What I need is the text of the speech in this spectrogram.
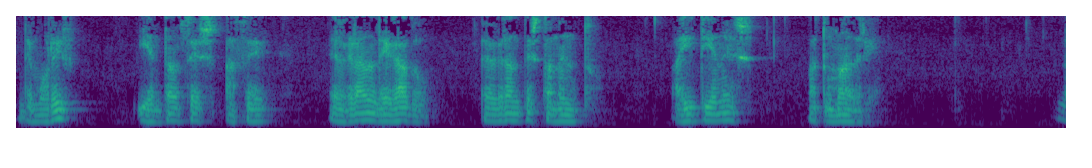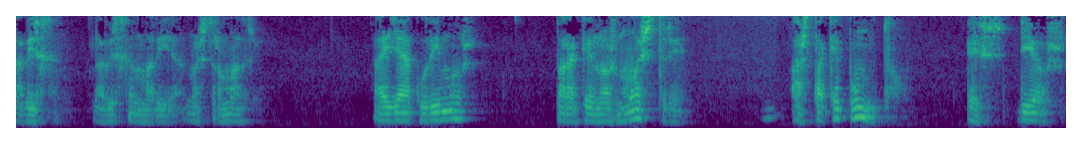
de morir. Y entonces hace el gran legado, el gran testamento. Ahí tienes a tu madre, la Virgen, la Virgen María, nuestra Madre. A ella acudimos para que nos muestre hasta qué punto es Dios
